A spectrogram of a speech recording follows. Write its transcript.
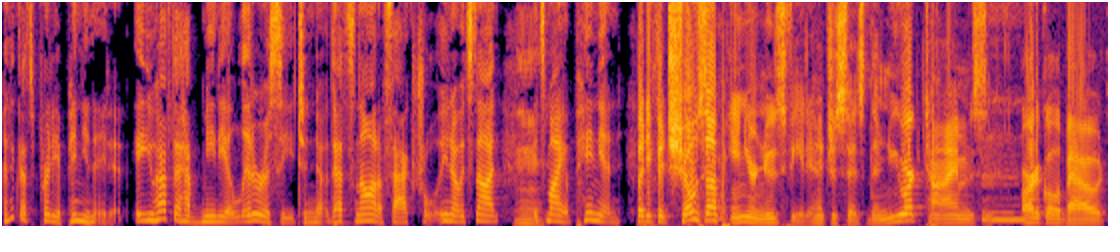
I think that's pretty opinionated. You have to have media literacy to know that's not a factual, you know, it's not, it's my opinion. But if it shows up in your newsfeed and it just says the New York Times article about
